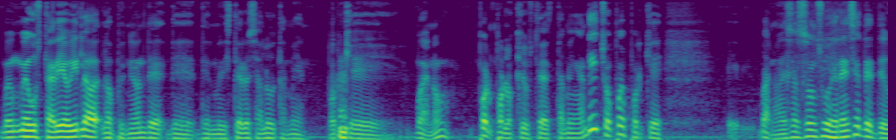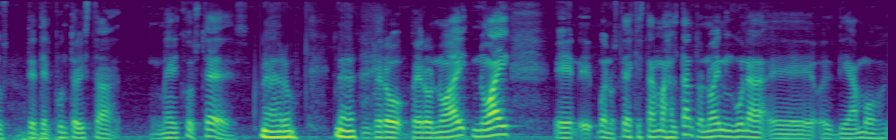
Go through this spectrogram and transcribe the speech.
Me gustaría oír la, opinión de, del Ministerio de Salud también, porque, bueno, por, por, lo que ustedes también han dicho, pues, porque, eh, bueno, esas son sugerencias desde, desde el punto de vista médico de ustedes. Claro, claro. Pero, pero no hay, no hay, eh, eh, bueno, ustedes que están más al tanto, no hay ninguna, digamos,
